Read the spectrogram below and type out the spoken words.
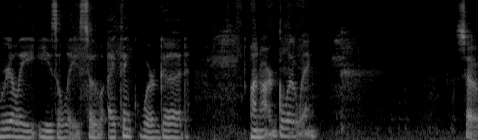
really easily. So I think we're good on our gluing. So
